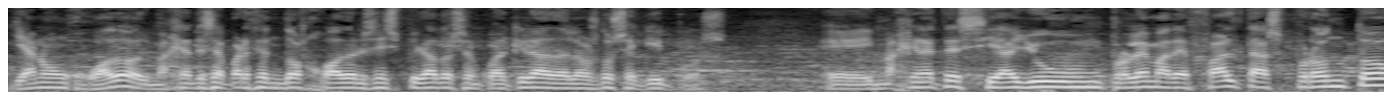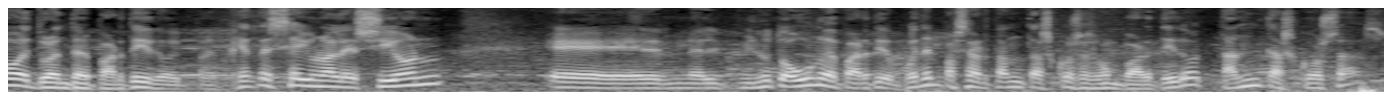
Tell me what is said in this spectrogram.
ya no un jugador. Imagínate si aparecen dos jugadores inspirados en cualquiera de los dos equipos. Eh, imagínate si hay un problema de faltas pronto durante el partido. Imagínate si hay una lesión eh, en el minuto uno de partido. Pueden pasar tantas cosas en un partido, tantas cosas,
